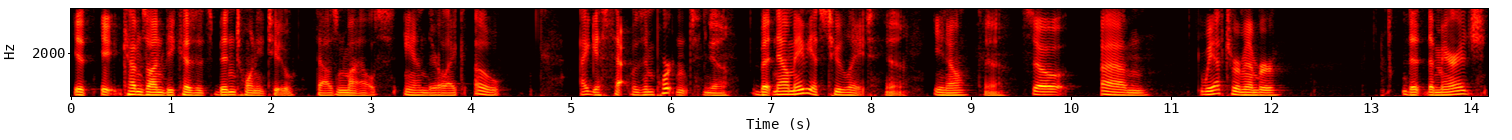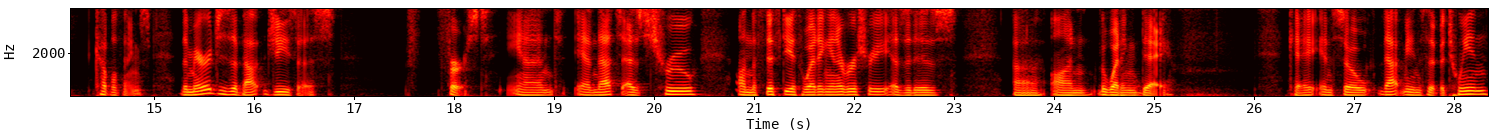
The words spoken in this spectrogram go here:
It, it comes on because it's been 22,000 miles, and they're like, oh, I guess that was important Yeah. But now maybe it's too late Yeah. you know? Yeah. so um, we have to remember that the marriage couple things. The marriage is about jesus f- first and and that's as true on the 50th wedding anniversary as it is uh, on the wedding day. Okay? And so that means that between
